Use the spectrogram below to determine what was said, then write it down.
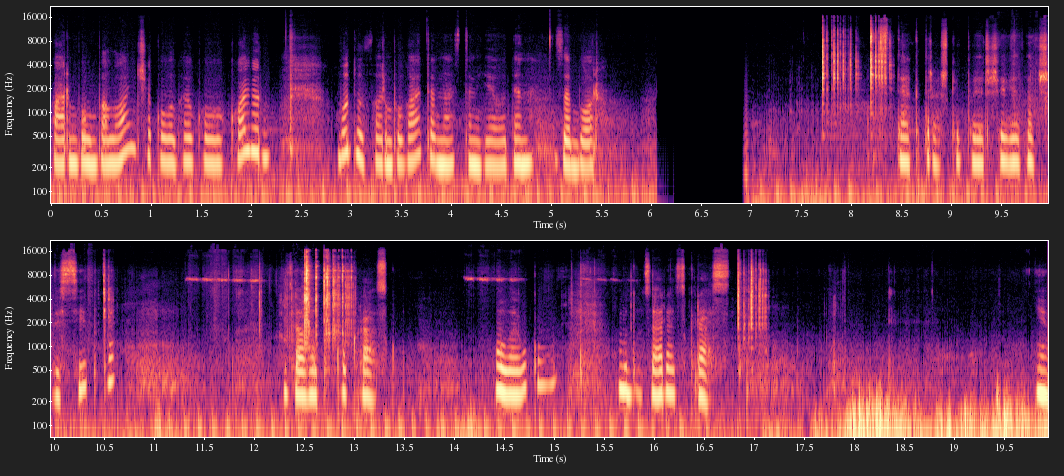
фарбу в балончику оливкового кольору. Буду фарбувати, в нас там є один забор. Так трошки поіржавіла вже сітка. Взяла таку краску оливкову. Буду зараз красити. І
